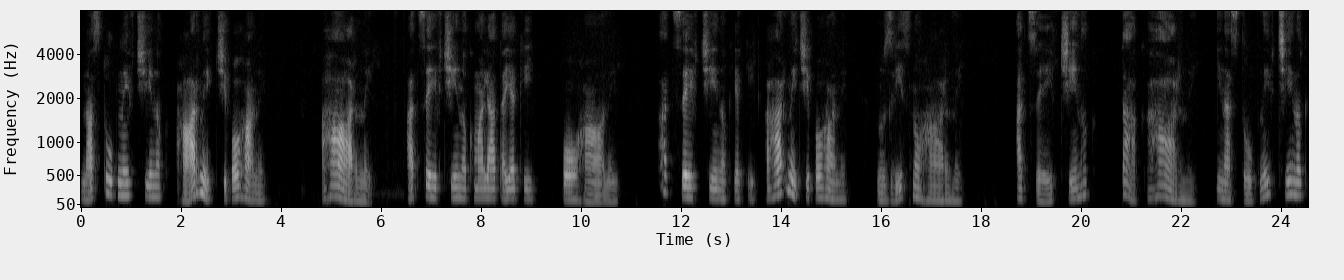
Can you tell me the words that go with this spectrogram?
Наступний вчинок. Гарний чи поганий? Гарний. А цей вчинок малята який? Поганий. А цей вчинок який? Гарний чи поганий? Ну, звісно, гарний. А цей вчинок так, гарний. І наступний вчинок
